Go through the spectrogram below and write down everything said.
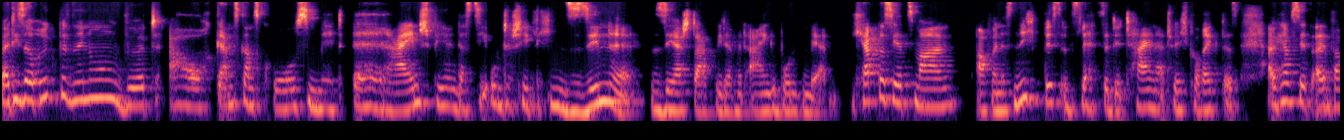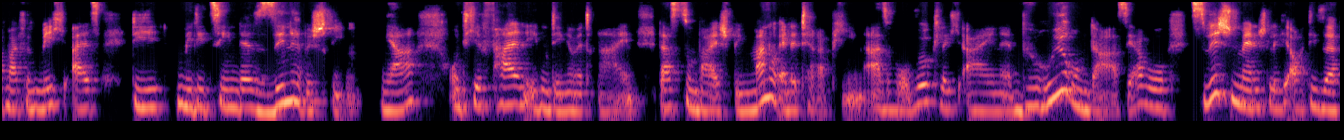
Bei dieser Rückbesinnung wird auch ganz, ganz groß mit äh, reinspielen, dass die unterschiedlichen Sinne sehr stark wieder mit eingebunden werden. Ich habe das jetzt mal, auch wenn es nicht bis ins letzte Detail natürlich korrekt ist, aber ich habe es jetzt einfach mal für mich als die Medizin der Sinne beschrieben. Ja, und hier fallen eben Dinge mit rein, dass zum Beispiel manuelle Therapien, also wo wirklich eine Berührung da ist, ja, wo zwischenmenschlich auch dieser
